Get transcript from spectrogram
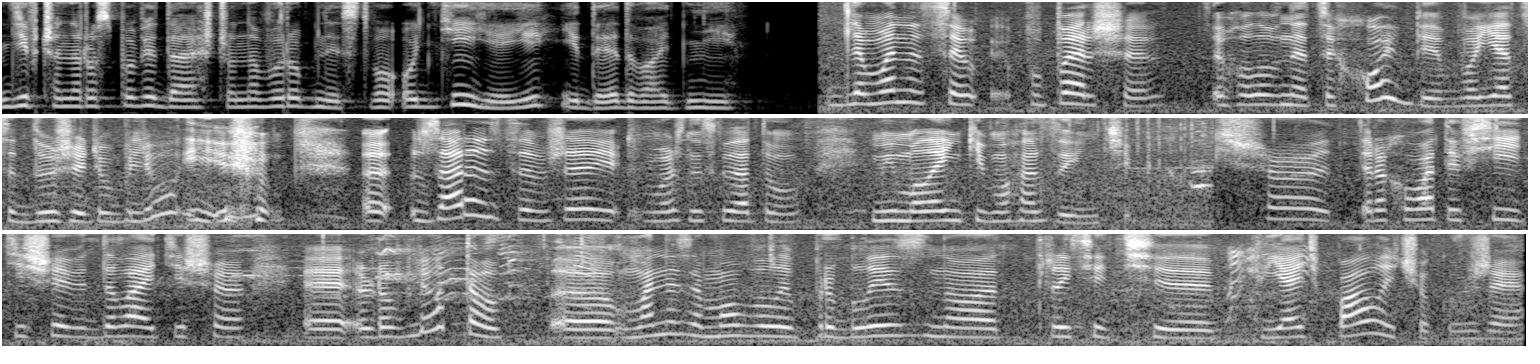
Дівчина розповідає, що на виробництво однієї йде два дні. Для мене це, по-перше, головне це хобі, бо я це дуже люблю. І е, зараз це вже можна сказати мій маленький магазинчик. Якщо рахувати всі ті, що віддала, і ті, що е, роблю, то е, у мене замовили приблизно 35 паличок вже.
